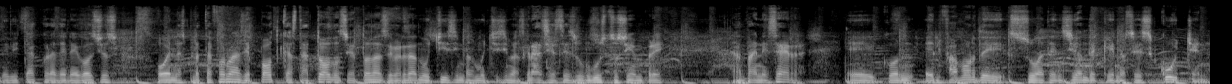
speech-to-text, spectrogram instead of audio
de Bitácora de Negocios o en las plataformas de podcast a todos y a todas de verdad muchísimas muchísimas gracias es un gusto siempre amanecer eh, con el favor de su atención de que nos escuchen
